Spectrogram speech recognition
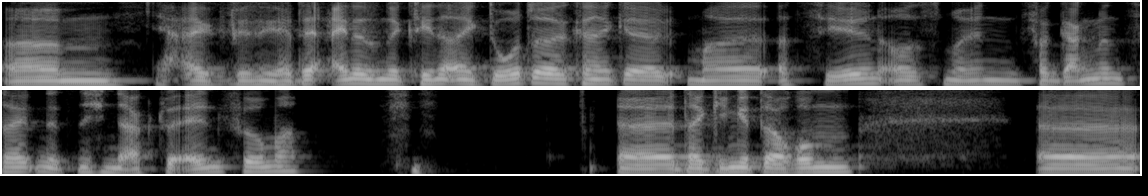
Ähm, ja, ich weiß ich hätte eine so eine kleine Anekdote, kann ich ja mal erzählen aus meinen vergangenen Zeiten, jetzt nicht in der aktuellen Firma. äh, da ging es darum, äh,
